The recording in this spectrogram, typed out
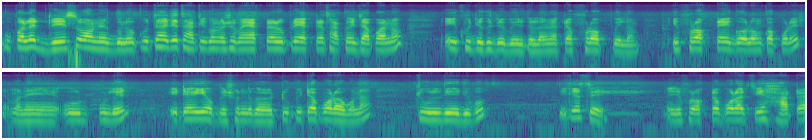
গোপালের ড্রেসও অনেকগুলো। কোথায় যে থাকে কোনো সময় একটার উপরে একটা থাকে জাপানো এই খুঁজে খুঁজে বের করলাম, একটা ফ্রক পেলাম। এই ফ্রকটাই গরম কাপড়ের মানে উলের। এটাই ওকে সুন্দর করে টুপিটা পরাবো না, চুল দিয়ে দিব। ঠিক আছে? এই যে ফ্রকটা পরাচ্ছি হাঁটা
